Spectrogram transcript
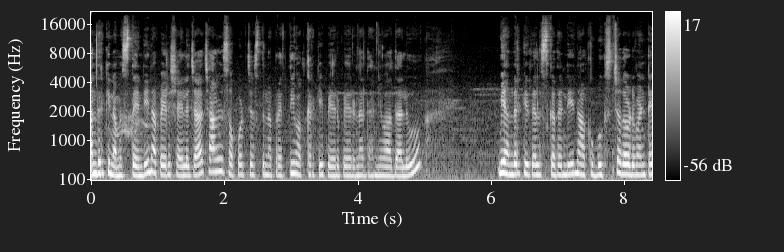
అందరికీ నమస్తే అండి. నా పేరు శైలజ. ఛానల్ సపోర్ట్ చేస్తున్న ప్రతి ఒక్కరికి పేరు పేరున ధన్యవాదాలు. మీ అందరికీ తెలుసు కదండి నాకు బుక్స్ చదవడం అంటే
